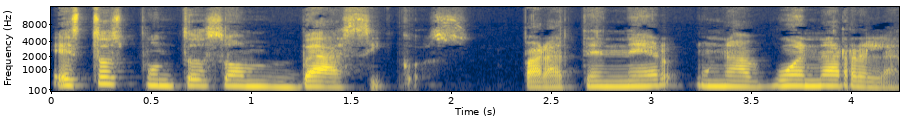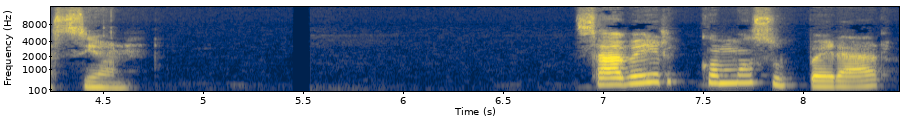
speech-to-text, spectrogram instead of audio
Estos puntos son básicos para tener una buena relación. Saber cómo superar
